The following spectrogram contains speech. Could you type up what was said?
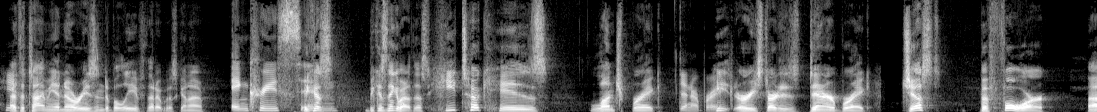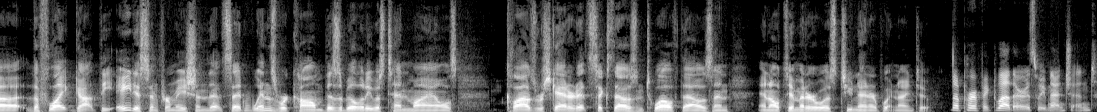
He- At the time, he had no reason to believe that it was gonna increase because in, because think about this. He took his lunch break Dinner break. he, or he started his dinner break just before uh, the flight got the ATIS information that said winds were calm, visibility was 10 miles, clouds were scattered at 6,000, 12,000, and altimeter was 290.92. the perfect weather, as we mentioned.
